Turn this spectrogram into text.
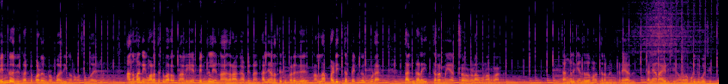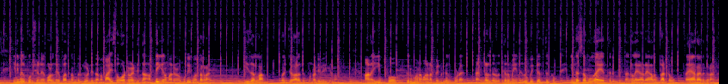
பெண்களுக்கு கட்டுப்பாடுகள் ரொம்ப அதிகம் நம்ம சமுதாயத்தில். அந்த மாதிரி நீங்கள் வளர்த்துட்டு வர்றதுனாலேயே பெண்கள் என்ன ஆகுறாங்க அப்படின்னா கல்யாணத்துக்கு பிறகு நல்லா படித்த பெண்கள் கூட தங்களை திறமையற்றவர்களாக உணர்றாங்க. தங்களுக்கு எந்த விதமான திறமையும் கிடையாது. கல்யாணம் ஆயிடுச்சு அவ்வளோதான் முடிஞ்சு போச்சு. இனிமேல் புருஷனே குழந்தைய பார்த்து நம்ம இருக்க வேண்டியதான் நம்ம ஆயுசை ஓட்ட வேண்டியதான் அப்படிங்கிற மாதிரியான முடிவுக்கு வந்துடுறாங்க. இதெல்லாம் கொஞ்சம் காலத்துக்கு முன்னாடி வரைக்கும் தான் ஆனால் இப்போது திருமணமான பெண்கள் கூட தங்களோட திறமையை நிரூபிக்கிறதுக்கும் இந்த சமுதாயத்திற்கு தங்களை அடையாளம் காட்டவும் தயாராக இருக்கிறாங்க.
